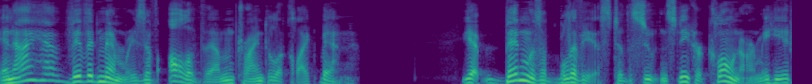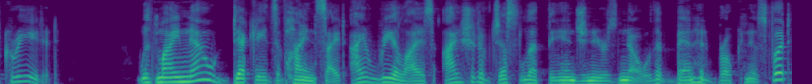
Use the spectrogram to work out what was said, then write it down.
and I have vivid memories of all of them trying to look like Ben. Yet Ben was oblivious to the suit and sneaker clone army he had created. With my now decades of hindsight, I realize I should have just let the engineers know that Ben had broken his foot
